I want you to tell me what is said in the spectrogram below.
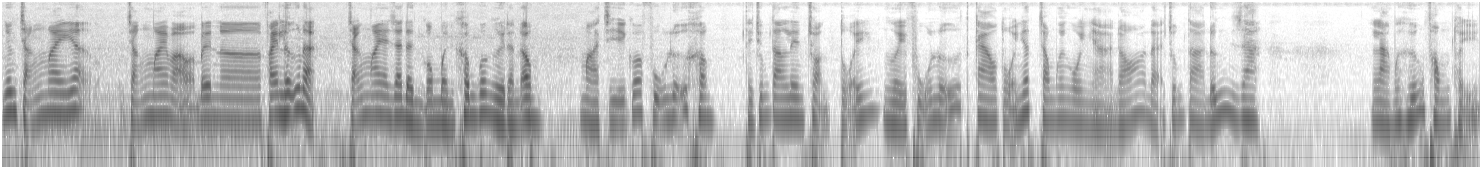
Nhưng chẳng may á chẳng may mà bên uh, phái nữ này chẳng may gia đình của mình không có người đàn ông mà chỉ có phụ nữ không thì chúng ta nên chọn tuổi người phụ nữ cao tuổi nhất trong cái ngôi nhà đó để chúng ta đứng ra làm cái hướng phong thủy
